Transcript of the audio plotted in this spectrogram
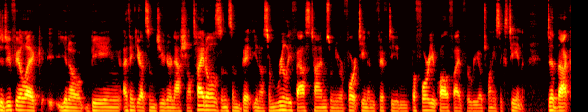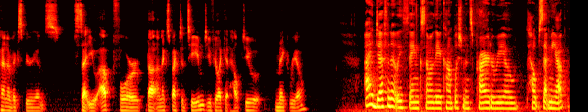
Did you feel like you know being? I think you had some junior national titles and some bit, you know, some really fast times when you were fourteen and fifteen before you qualified for Rio twenty sixteen. Did that kind of experience set you up for that unexpected team? Do you feel like it helped you make Rio? I definitely think some of the accomplishments prior to Rio helped set me up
